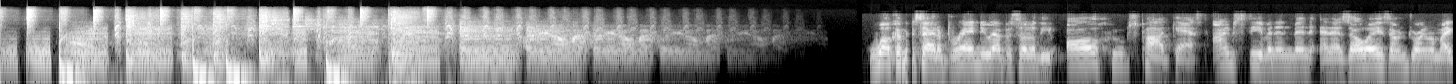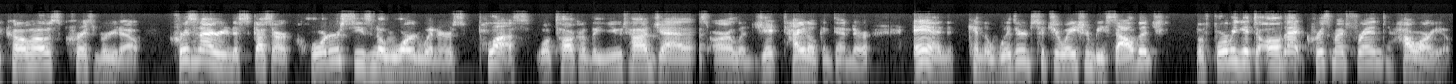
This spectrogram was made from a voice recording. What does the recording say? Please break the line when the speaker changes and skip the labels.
Welcome inside a brand new episode of the All Hoops podcast. I'm Steven Inman, and as always, I'm joined by my co-host Chris Brito. Chris and I are going to discuss our quarter season award winners. Plus, we'll talk if the Utah Jazz are a legit title contender, and can the Wizards situation be salvaged? Before we get to all that, Chris, my friend, how are you?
